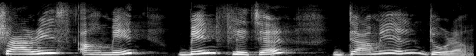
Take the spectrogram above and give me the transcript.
Shariz Ahmad, Ben Fletcher Daniel Doram.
